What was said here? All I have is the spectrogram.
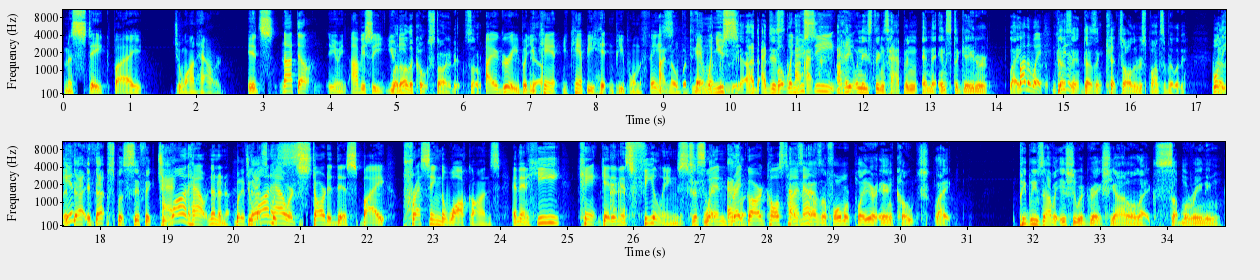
mistake by Juwan Howard. It's not that. I mean, obviously, you. well, the other coach started it, so I agree, but you Yeah. can't you can't be hitting people in the face. I know. But the and other- when you see, I, I just, but when you I- I- see, I, when hate you- when these things happen and the instigator, like, By the way, doesn't doesn't catch all the responsibility. Well, the if in- that if that specific act- Juwan Howard, no, no, no. But if Juwan Howard started this by pressing the walk-ons, and then he can't get in his feelings Just when as Greg a- Gard calls timeout. as a former player and coach, like people used to have an issue with Greg Schiano, like submarining,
